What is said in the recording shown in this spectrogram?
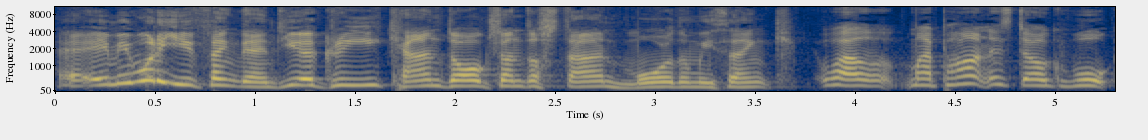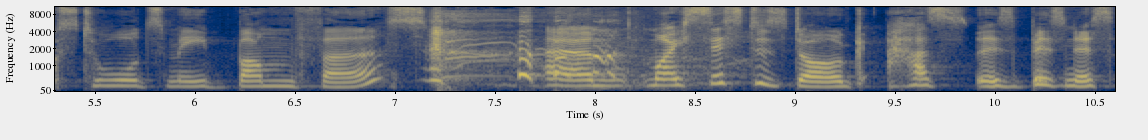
Uh, Amy, what do you think then? Do you agree? Can dogs understand more than we think? Well, my partner's dog walks towards me bum first. um, my sister's dog has his business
